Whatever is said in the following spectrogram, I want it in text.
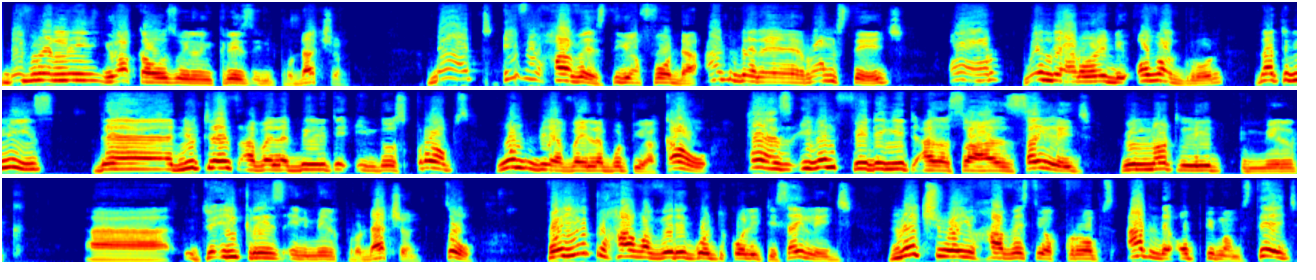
definitely your cows will increase in production. But if you harvest your fodder at the wrong stage or when they are already overgrown, that means the nutrients availability in those crops won't be available to your cow. Hence, even feeding it as, as silage will not lead to milk, uh, to increase in milk production. So, for you to have a very good quality silage, make sure you harvest your crops at the optimum stage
